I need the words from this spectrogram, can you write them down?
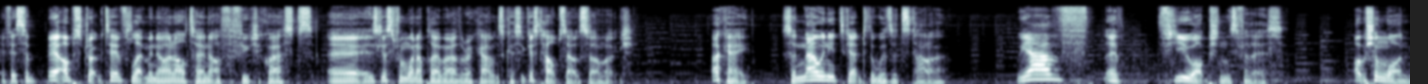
If it's a bit obstructive, let me know and I'll turn it off for future quests. Uh, it's just from when I play my other accounts because it just helps out so much. Okay, so now we need to get to the Wizard's Tower. We have a few options for this. Option 1.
